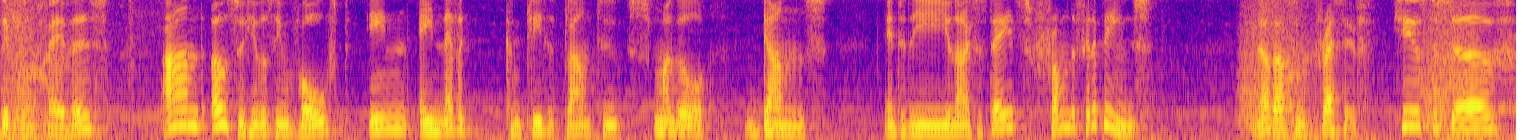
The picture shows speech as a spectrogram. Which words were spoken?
different favors, and also he was involved in a never completed plan to smuggle guns into the United States from the Philippines. Now that's impressive. He used to serve,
